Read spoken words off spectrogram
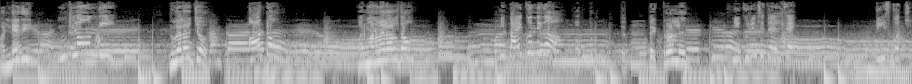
పండేది? ఇంట్లో ఉంది. నువ్వెలా వచ్చావు? ఆటో. మరి మనం ఎలా వెళ్తాం? నీ బైక్ ఉందిగా. పెట్రోల్ లేదు. నీ గురించి తెలిసే. తీసుకొచ్చు.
